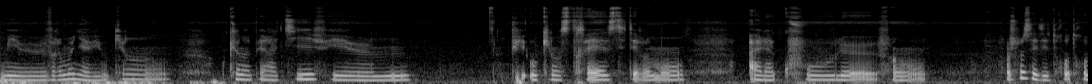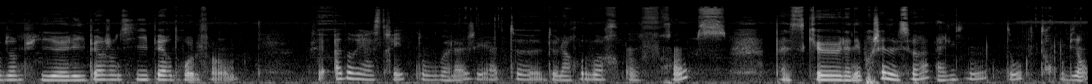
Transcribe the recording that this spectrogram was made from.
Mais euh, vraiment il n'y avait aucun aucun impératif et euh, puis aucun stress. C'était vraiment à la cool enfin franchement c'était trop trop bien. Puis elle est hyper gentille hyper drôle. Enfin j'ai adoré Astrid. Donc voilà j'ai hâte euh, de la revoir en France parce que l'année prochaine elle sera à Lyon, donc trop bien.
